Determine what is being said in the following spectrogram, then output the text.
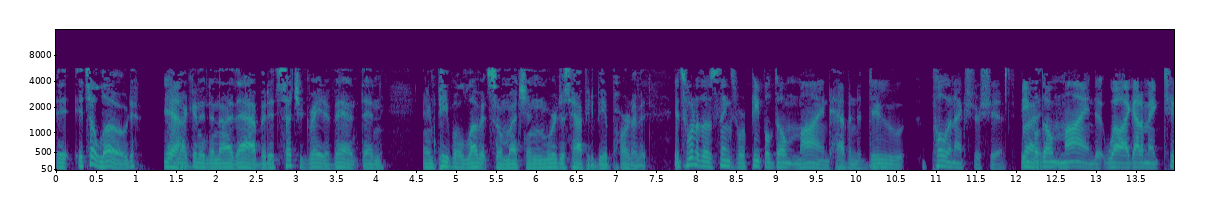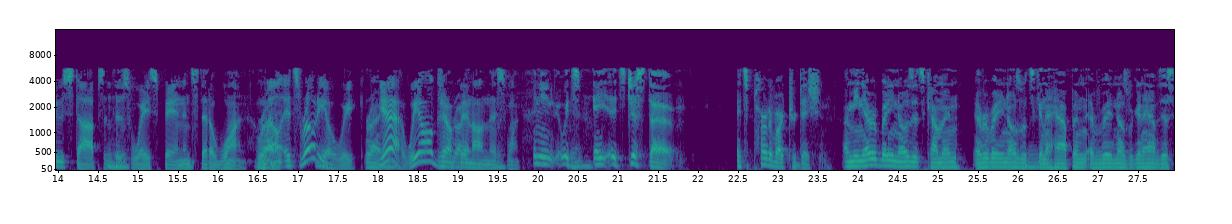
it, it's a load. Yeah. I'm not going to deny that, but it's such a great event, and and people love it so much, and we're just happy to be a part of it. It's one of those things where people don't mind having to do pull an extra shift. People Right. don't mind. Well, I got to make two stops at this mm-hmm. waste bin instead of one. Right. Well, it's rodeo mm-hmm. week. Right. Yeah, we all jump Right. in on this one. I mean, it's it's just uh, it's part of our tradition. I mean, everybody knows it's coming. Everybody knows what's mm-hmm. going to happen. Everybody knows we're going to have this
